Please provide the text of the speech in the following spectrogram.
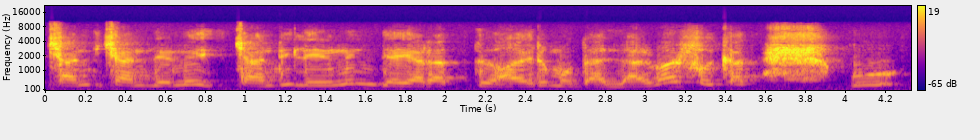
kendi kendilerine kendilerinin de yarattığı ayrı modeller var. Fakat bu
